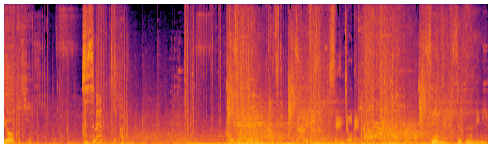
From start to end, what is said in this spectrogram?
凝固しろ。進め。はい。この程度の数で。誰が戦場で。空を舞う感覚聖なる鈴の音に。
